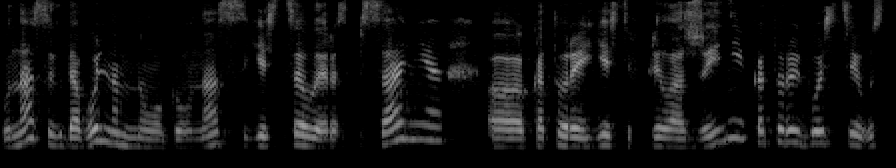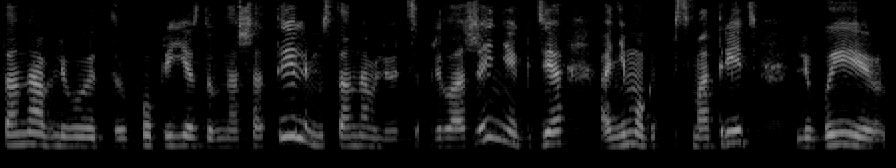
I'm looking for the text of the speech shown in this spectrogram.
у нас их довольно много. У нас есть целое расписание, а, которое есть и в приложении, которое гости устанавливают по приезду в наш отель. Им устанавливается приложение, где они могут посмотреть любые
